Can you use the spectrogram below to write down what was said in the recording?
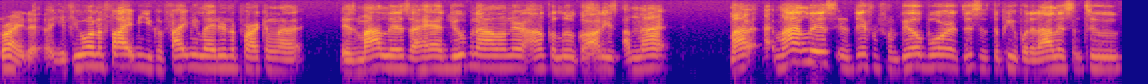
Right. Uh, If you want to fight me, you can fight me later in the parking lot. There's my list. I had Juvenile on there, Uncle Luke, all these. I'm not my my list is different from Billboard. This is the people that I listen to.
